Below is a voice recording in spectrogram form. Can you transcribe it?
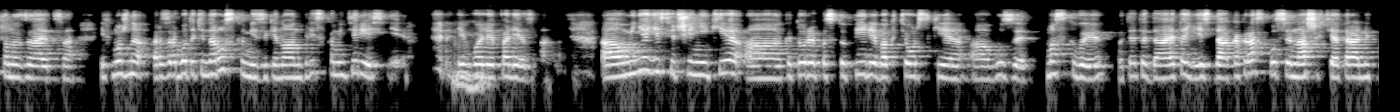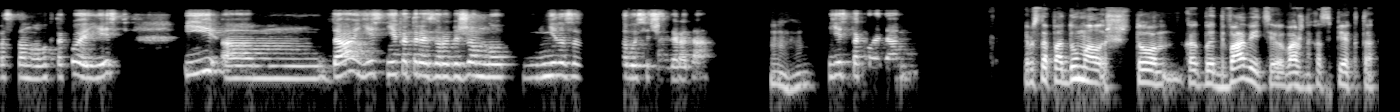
что называется. Их можно разработать и на русском языке, но на английском интереснее mm-hmm. и более полезно. А, у меня есть ученики, а, которые поступили в актерские а, вузы Москвы. Вот это да, это есть, да, как раз после наших театральных постановок такое есть. И эм, да, есть некоторые за рубежом, но не назову сейчас города. Mm-hmm. Есть такое, да. Я просто подумал, что как бы два ведь важных аспекта.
